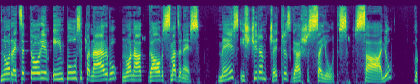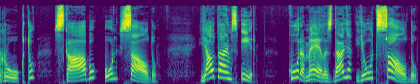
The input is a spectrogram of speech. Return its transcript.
No receptoriem impulsi pa nervu nonāk galvas smadzenēs. Mēs izšķiram četras garšas sajūtas - sāļu, rūktu, skābu un saldu. Jautājums ir, kura mēles daļa jūt saldu?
